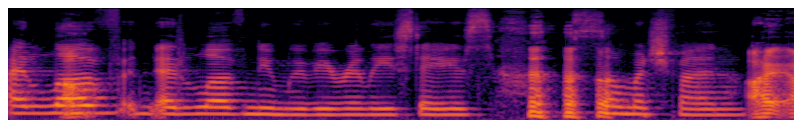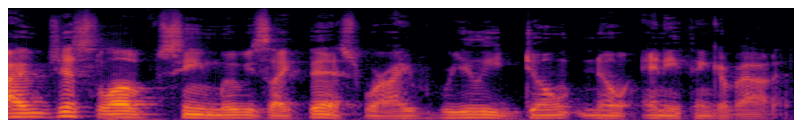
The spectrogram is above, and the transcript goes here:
I Um, love I love new movie release days. so much fun. I I just love seeing movies like this where I really don't know anything about it.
